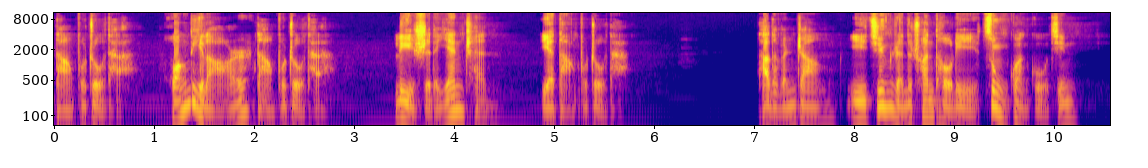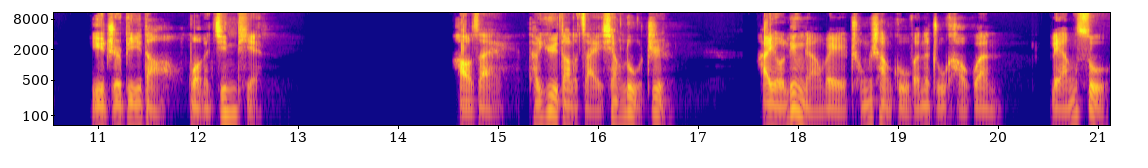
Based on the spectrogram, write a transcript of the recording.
挡不住他，皇帝老儿挡不住他，历史的烟尘也挡不住他。他的文章以惊人的穿透力纵贯古今，一直逼到我们今天。好在。他遇到了宰相陆贽，还有另两位崇尚古文的主考官梁肃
